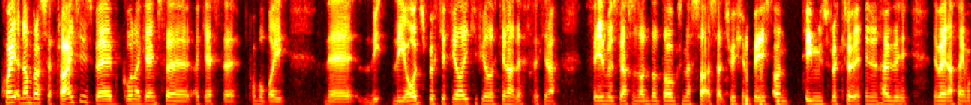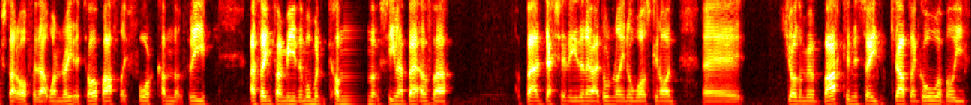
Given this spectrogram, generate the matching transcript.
quite a number of surprises, but going against the, I guess the probably the the the odds book, if you like, if you're looking at the, the kind of favourites versus underdogs in this sort of situation based on teams recruiting and how they, they went. I think we'll start off with that one right at the top. Arthurlie four, Cumnock three. I think for me, the moment Cumnock seem a bit of a, a bit of disarray. Then I don't really know what's going on. Uh, Jordan Moore back in the side, grabbed a goal, I believe,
